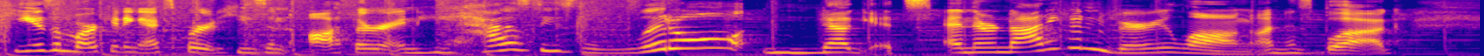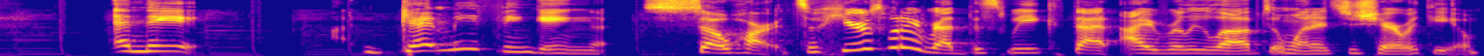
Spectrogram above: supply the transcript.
he is a marketing expert, he's an author, and he has these little nuggets, and they're not even very long on his blog. And they get me thinking so hard. So here's what I read this week that I really loved and wanted to share with you.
